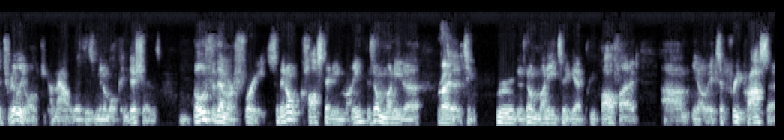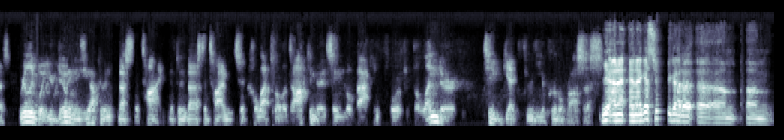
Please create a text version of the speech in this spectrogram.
it's really all you come out with is minimal conditions. Both of them are free, so they don't cost any money. There's no money to right. to, to prove. There's no money to get pre-qualified um, you know, it's a free process. Really, what you're doing is you have to invest the time. You have to invest the time to collect all the documents and go back and forth with the lender to get through the approval process. Yeah, and, and I guess you got to uh, um, um,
